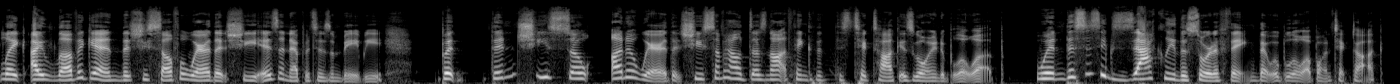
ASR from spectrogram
Like, I love again that she's self aware that she is a nepotism baby but then she's so unaware that she somehow does not think that this TikTok is going to blow up. When this is exactly the sort of thing that would blow up on TikTok.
